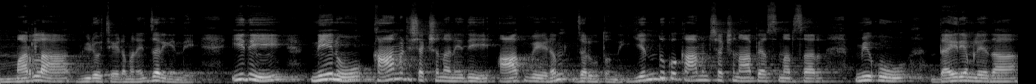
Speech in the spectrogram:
మరలా వీడియో చేయడం అనేది జరిగింది. ఇది నేను కామెంట్ సెక్షన్ అనేది ఆపివేయడం జరుగుతుంది. ఎందుకు కామెంట్ సెక్షన్ ఆపేస్తున్నారు సార్? మీకు ధైర్యం లేదా?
